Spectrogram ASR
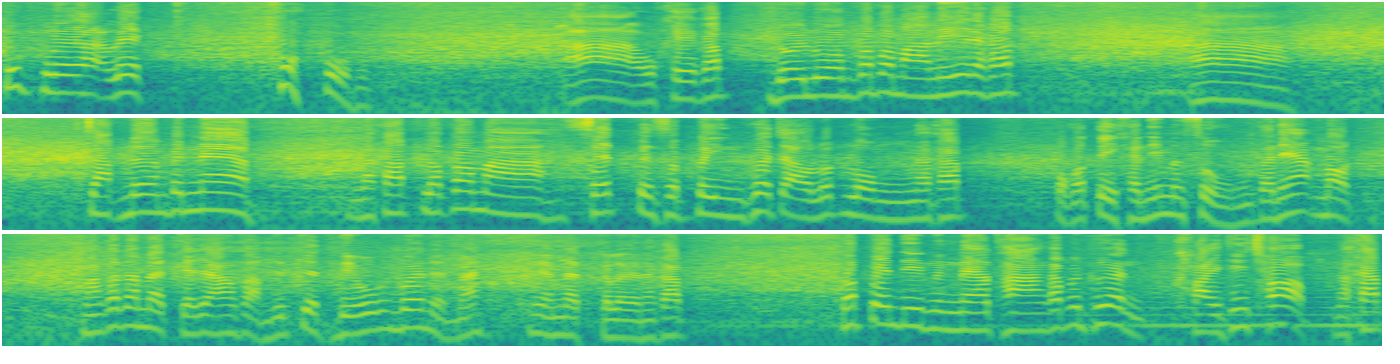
ปึ๊กเลยอะเล็กโอ้โหอ่าโอเคครับ โดยรวมก็ประมาณนี้นะครับ อ่า จากเดิมเป็นแนบนะครับ แล้วก็มาเซตเป็นสปริงเพื่อจะเอาลดลงนะครับ ปกติคันนี้มันสูงแต่เนี้ยหมด มันก็จะแมทกับยาง 37 ดิ้วเพื่อนเห็นไหมเนี่ยแมทกันเลยนะครับ ก็เป็นอีกหนึ่งแนวทางครับเพื่อนๆใครที่ชอบนะครับ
